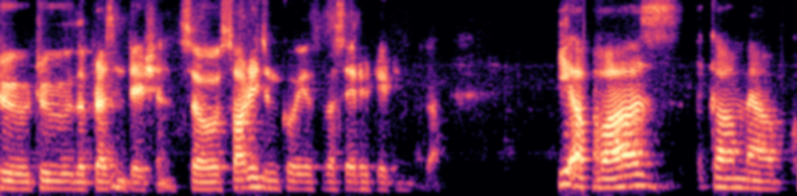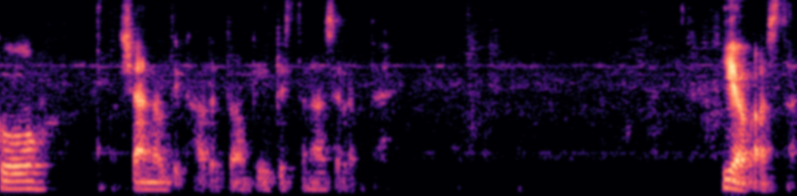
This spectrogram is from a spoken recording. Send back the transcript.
to to the presentation so sorry जिनको ये थोड़ा सा इरिटेटिंग लगा। ये आवाज़ का मैं आपको चैनल दिखा देता हूँ कि किस तरह से लगता है। ये आवाज़ था।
